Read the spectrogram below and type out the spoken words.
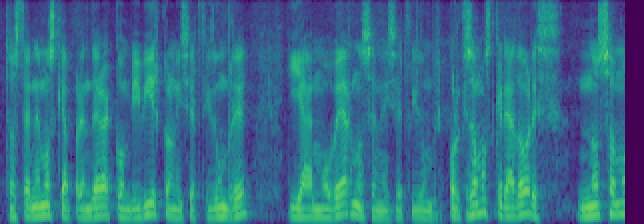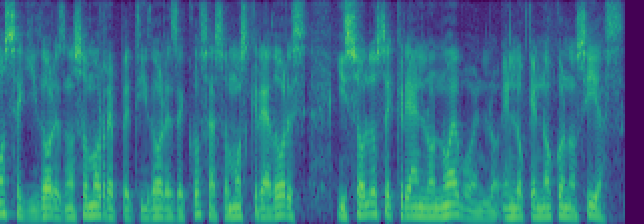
Entonces tenemos que aprender a convivir con la incertidumbre y a movernos en la incertidumbre, porque somos creadores, no somos seguidores, no somos repetidores de cosas, somos creadores y solo se crea en lo nuevo, en lo, en lo que no conocías.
